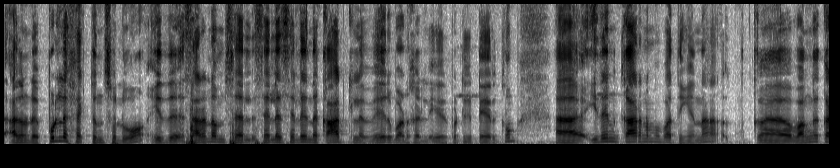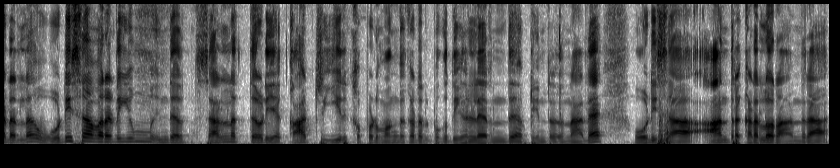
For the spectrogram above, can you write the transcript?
அதனுடைய புல் எஃபெக்ட்னு சொல்லுவோம். இது சரணம் செல் செல்ல செல்ல இந்த காற்றில் வேறுபாடுகள் ஏற்பட்டுக்கிட்டே இருக்கும். இதன் காரணமாக பார்த்தீங்கன்னா க- வங்கக்கடலில் ஒடிசா வரலையும் இந்த சலனத்துடைய காற்று ஈர்க்கப்படும் வங்கக்கடல் பகுதிகளில் இருந்து அப்படின்றதுனால ஒடிசா ஆந்திரா கடலோர ஆந்திரா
